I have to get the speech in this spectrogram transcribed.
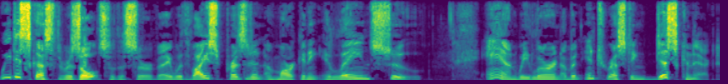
We discuss the results of the survey with Vice President of Marketing Elaine Hsu, and we learn of an interesting disconnect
